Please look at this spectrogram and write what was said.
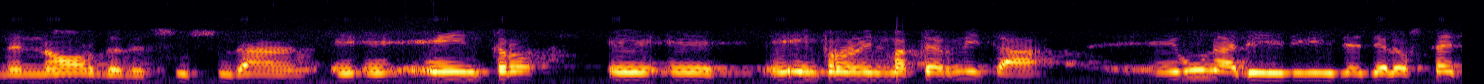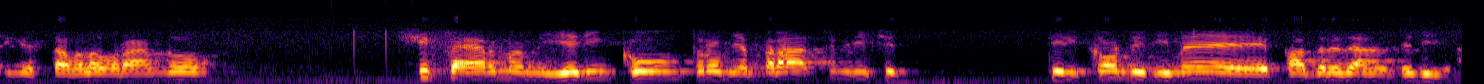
nel nord del Sud Sudan e, e entro, e, e, entro in maternità e una di, di, delle osteti che stava lavorando si ferma, mi viene incontro, mi abbraccia, mi dice ti ricordi di me padre Dante? Dico,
